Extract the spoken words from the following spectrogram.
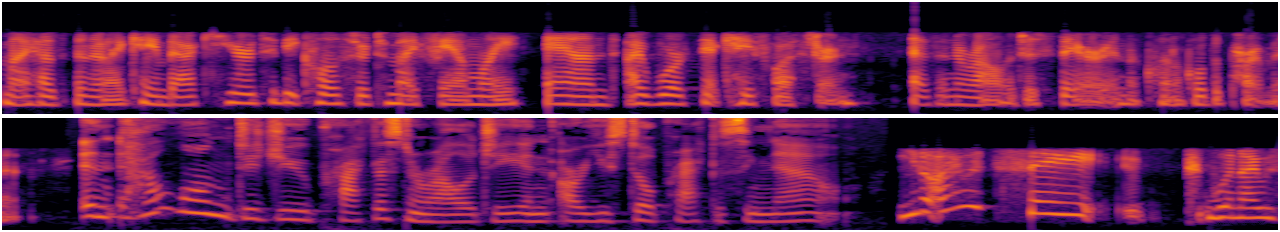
My husband and I came back here to be closer to my family and I worked at Case Western as a neurologist there in the clinical department. And how long did you practice neurology and are you still practicing now? You know, I would say when I was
